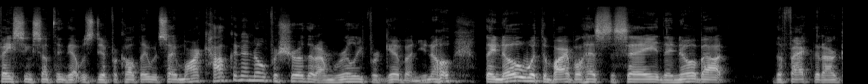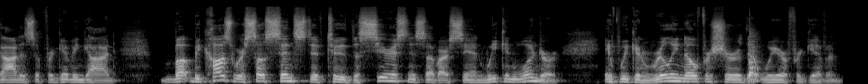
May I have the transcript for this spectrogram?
facing something that was difficult. They would say, Mark, how can I know for sure that I'm really forgiven? You know, they know what the Bible has to say, they know about the fact that our God is a forgiving God. But because we're so sensitive to the seriousness of our sin, we can wonder if we can really know for sure that we are forgiven.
